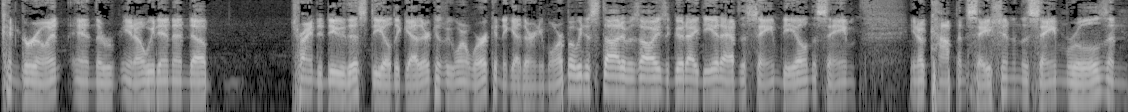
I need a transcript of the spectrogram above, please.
congruent, and the you know we didn't end up trying to do this deal together because we weren't working together anymore. But we just thought it was always a good idea to have the same deal and the same, you know, compensation and the same rules, and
